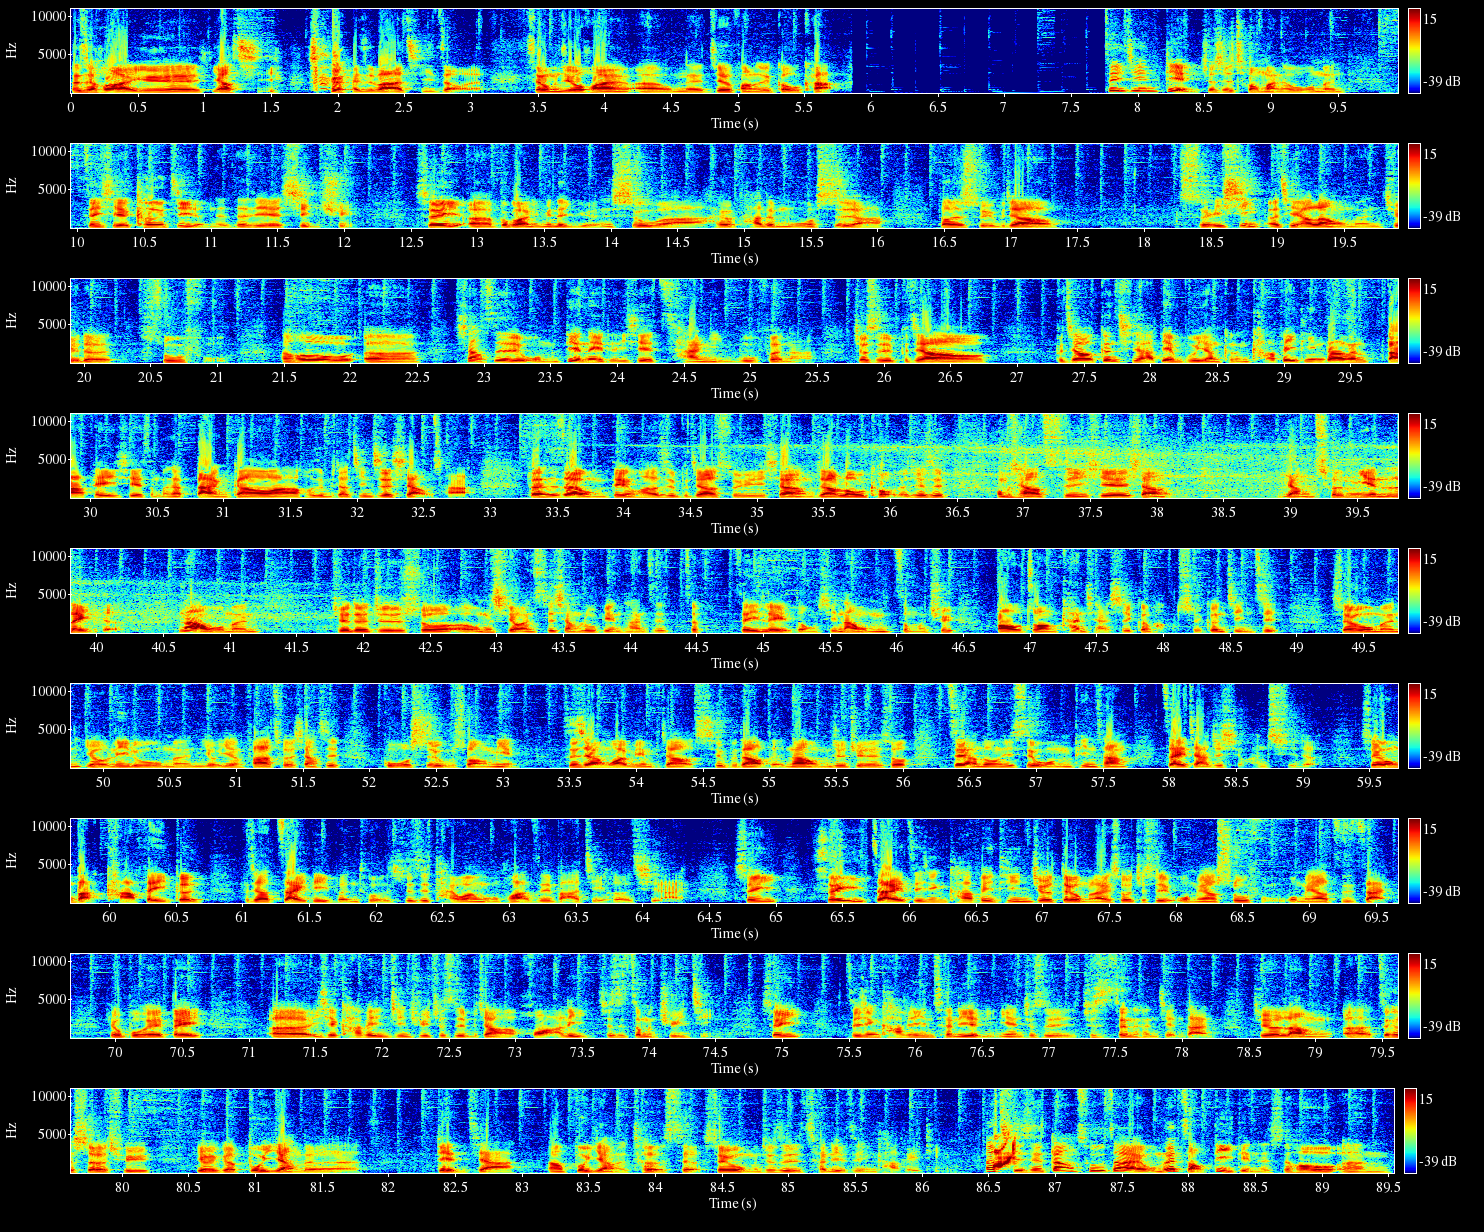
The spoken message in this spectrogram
但是后来因为要骑，所以还是把它骑走了。所以我们就换呃，我们的就放了个 Go Car。这间店就是充满了我们这些科技人的这些兴趣，所以呃，不管里面的元素啊，还有它的模式啊，都是属于比较。随性，而且要让我们觉得舒服。然后，呃，像是我们店内的一些餐饮部分啊，就是比较比较跟其他店不一样，可能咖啡厅大部分搭配一些什么像蛋糕啊，或者比较精致的下午茶。但是在我们店的话是比较属于像比较 local 的，就是我们想要吃一些像阳春面类的。那我们觉得就是说，呃，我们喜欢吃像路边摊这这这一类的东西。那我们怎么去？包装看起来是更好吃、更精致，所以我们有，例如我们有研发出的像是国士无双面，是这样外面比较吃不到的。那我们就觉得说，这样东西是我们平常在家就喜欢吃的，所以我们把咖啡跟比较在地本土的，就是台湾文化，直接把它结合起来。所以，所以在这间咖啡厅，就对我们来说，就是我们要舒服，我们要自在，又不会被呃一些咖啡厅进去就是比较华丽，就是这么拘谨，所以。这间咖啡厅成立的理念就是，就是真的很简单，就是让呃这个社区有一个不一样的店家，然后不一样的特色，所以我们就是成立这间咖啡厅。那其实当初在我们在找地点的时候，嗯，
